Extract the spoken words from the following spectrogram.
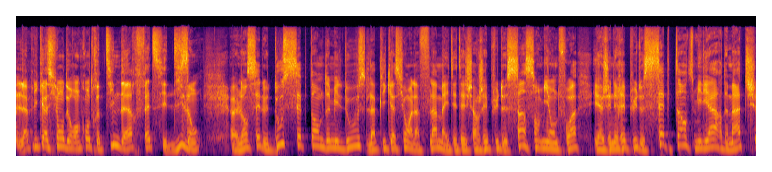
L'application de rencontre Tinder fête ses 10 ans. Euh, lancée le 12 septembre 2012, l'application à la flamme a été téléchargée plus de 500 millions de fois et a généré plus de 70 milliards de matchs.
